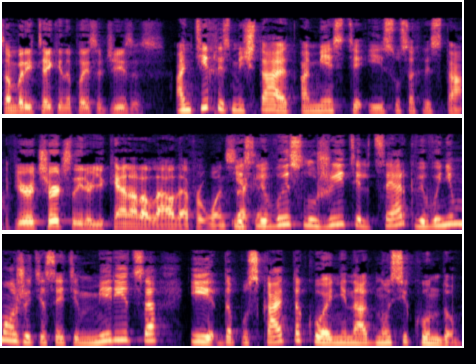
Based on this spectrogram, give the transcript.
Somebody taking the place of Jesus. Антихрист мечтает о месте Иисуса Христа. If you're a church leader, you cannot allow that for one Если second. вы служитель церкви, вы не можете с этим мириться и допускать такое ни на одну секунду.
